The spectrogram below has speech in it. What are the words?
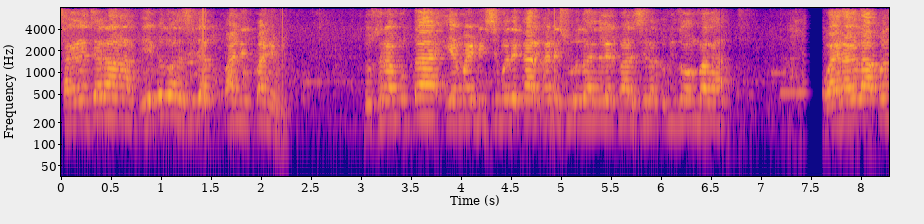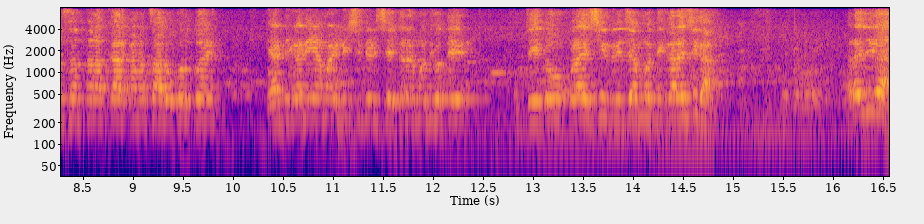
सगळ्यांच्या रानात एकच वर्षाच्या आत पाणी पाणी होईल. दुसरा मुद्दा एम आय डी सी मध्ये कारखाने सुरू झालेले आहेत बारशीला तुम्ही जाऊन बघा. वैरागला आपण संतनाथ कारखाना चालू करतोय. त्या ठिकाणी एम आय डी सी दीडशे एकरमध्ये होते. तुमच्या इथं उकळाई सिनरीच्या मध्ये करायची का? करायची का?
